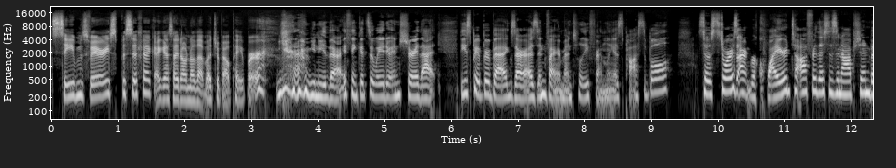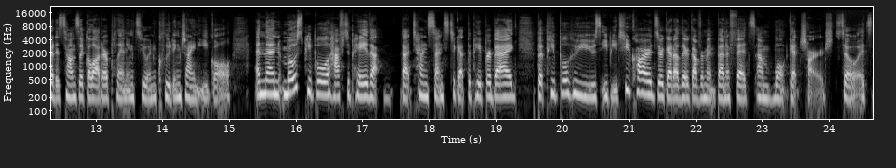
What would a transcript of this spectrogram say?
seems very specific. I guess I don't know that much about paper. Yeah, me neither. I think it's a way to ensure that these paper bags are as environmentally friendly as possible. So stores aren't required to offer this as an option, but it sounds like a lot are planning to, including Giant Eagle. And then most people will have to pay that that 10 cents to get the paper bag, but people who use EBT cards or get other government benefits um, won't get charged. So it's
